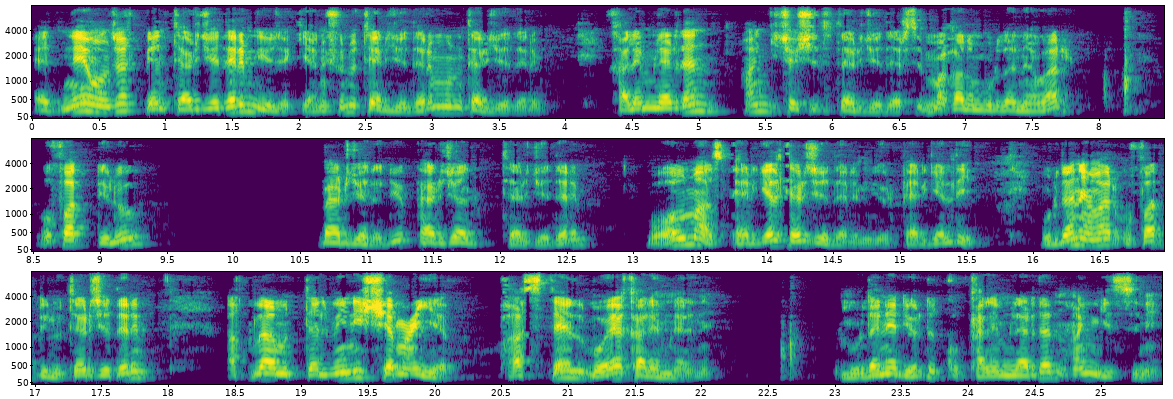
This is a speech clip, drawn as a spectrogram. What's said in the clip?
Evet ne olacak? Ben tercih ederim diyecek. Yani şunu tercih ederim, bunu tercih ederim. Kalemlerden hangi çeşidi tercih edersin? Bakalım burada ne var? Ufaddilu bercele diyor. Percel tercih ederim. Bu olmaz. Pergel tercih ederim diyor. Pergel değil. Burada ne var? Ufaddilu tercih ederim. Aklamut telvini şem'iyye. Pastel boya kalemlerini. Burada ne diyordu? Kalemlerden hangisini,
